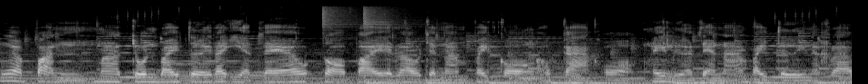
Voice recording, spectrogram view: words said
เมื่อปั่นมาจนใบเตยละเอียดแล้ว ต่อไปเราจะนำไปกรองเอากากออกให้เหลือแต่น้ำใบเตยนะครับ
